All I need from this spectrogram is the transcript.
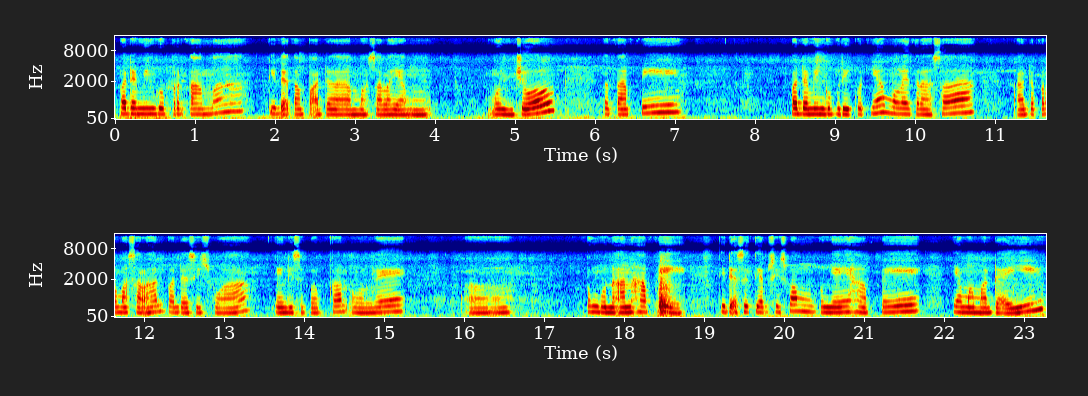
Pada minggu pertama tidak tampak ada masalah yang muncul, tetapi pada minggu berikutnya mulai terasa ada permasalahan pada siswa yang disebabkan oleh uh, penggunaan HP. Tidak setiap siswa mempunyai HP yang memadai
